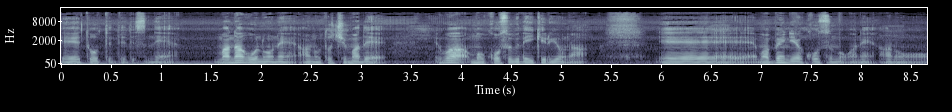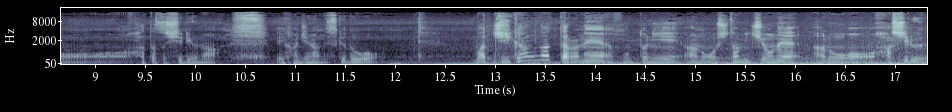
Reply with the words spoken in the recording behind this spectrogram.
えー通っててですね、まあ、名護のねあの途中まではもう高速で行けるような、えーまあ、便利な交通網がね、あのー発達しているような感じなんですけど、まあ、時間があったらね本当にあの下道をね、あのー走る。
